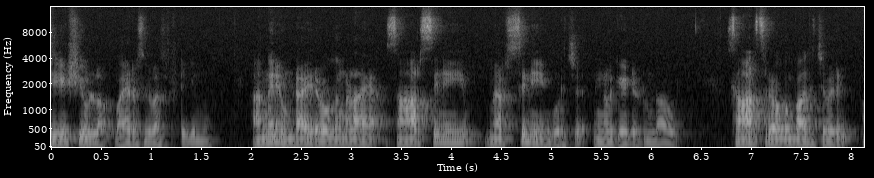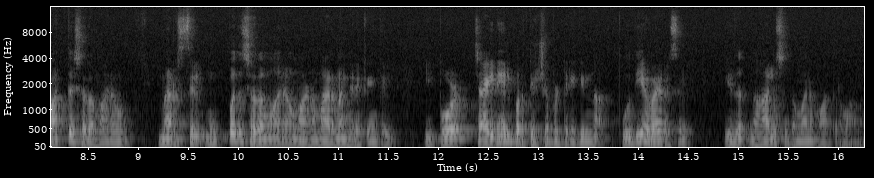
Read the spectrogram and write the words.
ശേഷിയുള്ള വൈറസുകളെ സൃഷ്ടിക്കുന്നു. അങ്ങനെ ഉണ്ടായ രോഗങ്ങളായ സാർസിനെയും മെർസിനെയും കുറിച്ച് നിങ്ങൾ കേട്ടിട്ടുണ്ടാകും സാർസ് രോഗം ബാധിച്ചവരിൽ പത്ത് ശതമാനവും മെർസിൽ മുപ്പത് ശതമാനവുമാണ് മരണനിരക്കെങ്കിൽ ഇപ്പോൾ ചൈനയിൽ പ്രത്യക്ഷപ്പെട്ടിരിക്കുന്ന പുതിയ വൈറസിൽ ഇത് നാല് ശതമാനം മാത്രമാണ്.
